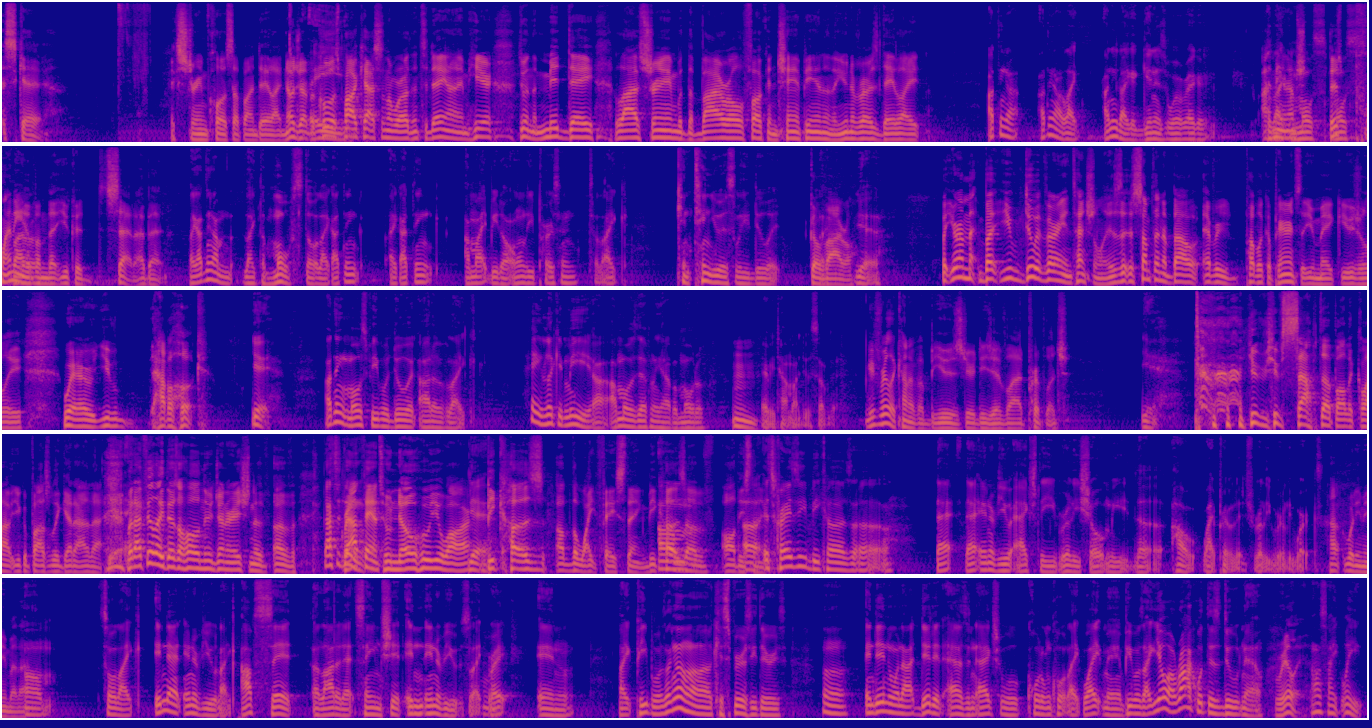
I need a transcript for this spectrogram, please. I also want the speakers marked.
Speaker 1: Escape. Extreme close up on Daylyt. No joke, the
Speaker 2: Hey.
Speaker 1: coolest podcast in the world. And today I am here doing the midday live stream with the viral fucking champion of the universe, Daylyt.
Speaker 2: I think I, I think I like. I need like a Guinness World Record.
Speaker 1: I mean,
Speaker 2: like, most-
Speaker 1: there's
Speaker 2: most
Speaker 1: plenty of them that you could set. I bet.
Speaker 2: Like I think I'm like the most though. Like I think, like I think I might be the only person to like continuously do it.
Speaker 1: Go viral.
Speaker 2: Yeah.
Speaker 1: But you're a, but you do it very intentionally. Is there something about every public appearance that you make usually where you have a hook?
Speaker 2: Yeah. I think most people do it out of like, hey, look at me. I, I most definitely have a motive
Speaker 1: Hmm.
Speaker 2: every time I do something.
Speaker 1: You've really kind of abused your DJ Vlad privilege.
Speaker 2: Yeah.
Speaker 1: you've, you've sapped up all the clout you could possibly get out of that. But I feel like there's a whole new generation of, of
Speaker 2: That's the
Speaker 1: rap
Speaker 2: thing.
Speaker 1: fans who know who you are
Speaker 2: Yeah.
Speaker 1: because of the whiteface thing, because of all these
Speaker 2: Uh,
Speaker 1: things.
Speaker 2: it's crazy because uh, that that interview actually really showed me the how white privilege really really works.
Speaker 1: How, what do you mean by that?
Speaker 2: Um, So like in that interview, like I've said a lot of that same shit in interviews, like right, and like people was like, oh, conspiracy theories. Uh, and then when I did it as an actual quote unquote like white man, people was like, yo, I rock with this dude now.
Speaker 1: really?
Speaker 2: I was like, wait,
